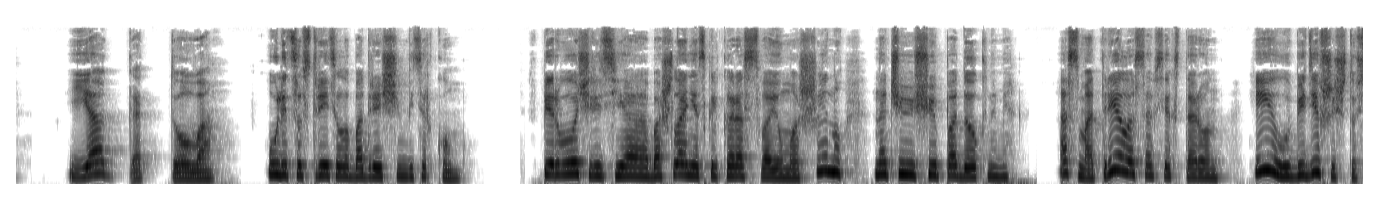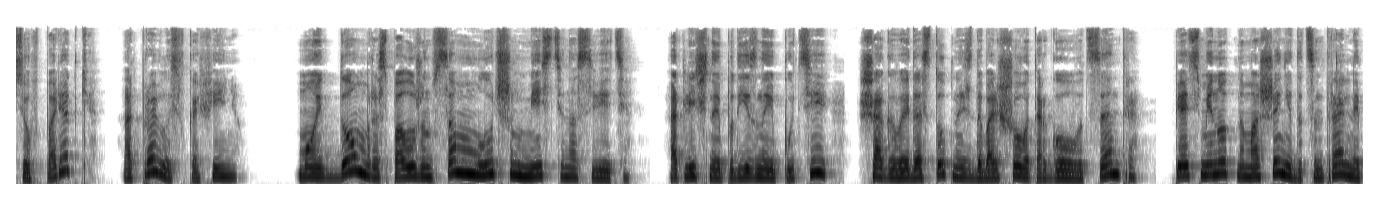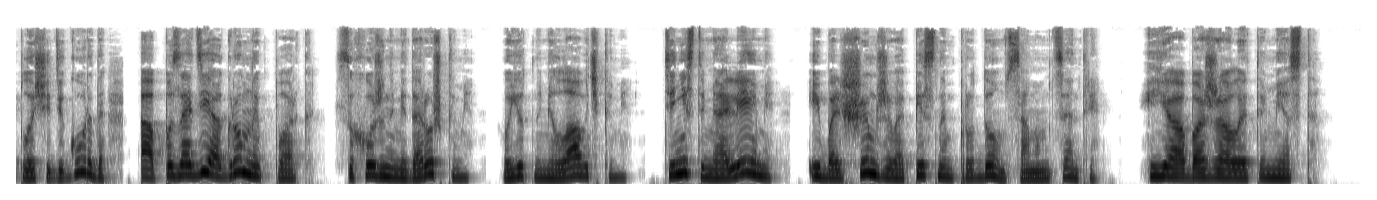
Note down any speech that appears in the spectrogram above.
Я готова. Улица встретила бодрящим ветерком. В первую очередь я обошла несколько раз свою машину, ночующую под окнами, осмотрела со всех сторон и, убедившись, что все в порядке, отправилась в кофейню. Мой дом расположен в самом лучшем месте на свете. Отличные подъездные пути, шаговая доступность до большого торгового центра, пять минут на машине до центральной площади города, а позади огромный парк с ухоженными дорожками, уютными лавочками, тенистыми аллеями и большим живописным прудом в самом центре. Я обожала это место.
